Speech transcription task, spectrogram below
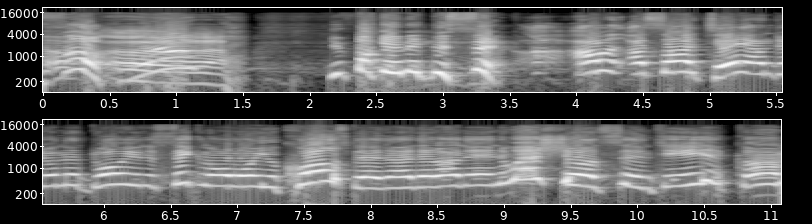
Fuck, man! You fucking make me sick! I'm doing the door in the signal when you close it, and I'm in the restaurant, T. Come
